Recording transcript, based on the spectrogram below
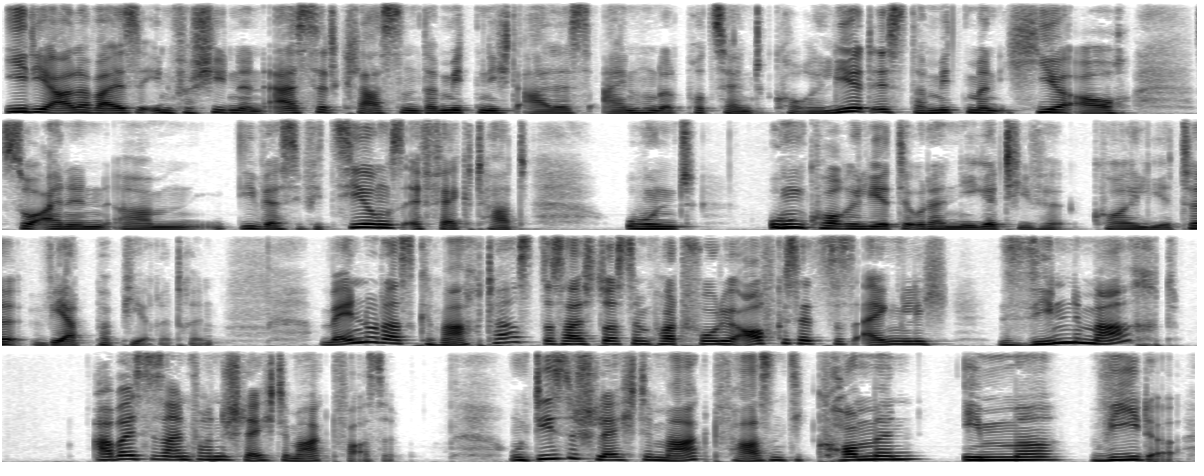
idealerweise in verschiedenen Assetklassen, damit nicht alles 100% korreliert ist, damit man hier auch so einen ähm, Diversifizierungseffekt hat und unkorrelierte oder negative korrelierte Wertpapiere drin. Wenn du das gemacht hast, das heißt, du hast ein Portfolio aufgesetzt, das eigentlich Sinn macht, aber es ist einfach eine schlechte Marktphase. Und diese schlechte Marktphasen, die kommen immer wieder.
